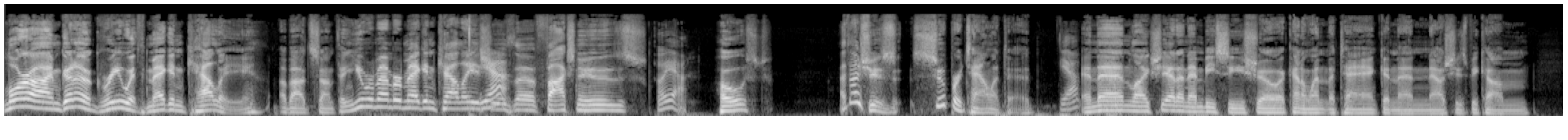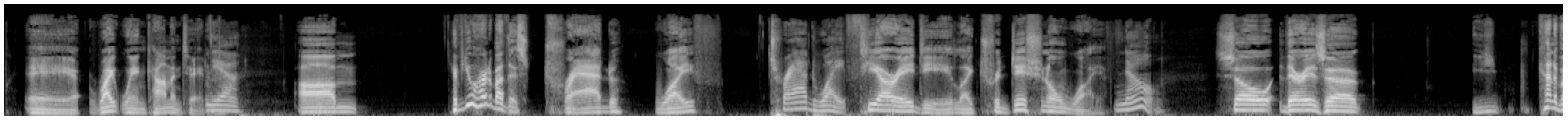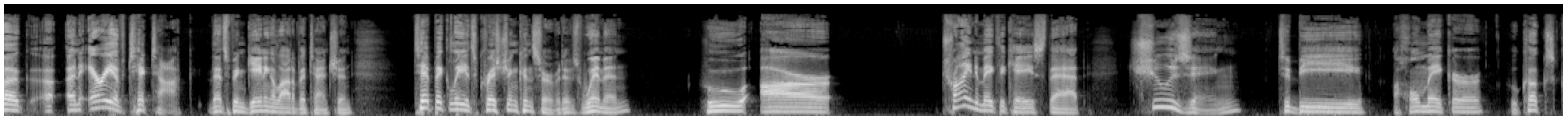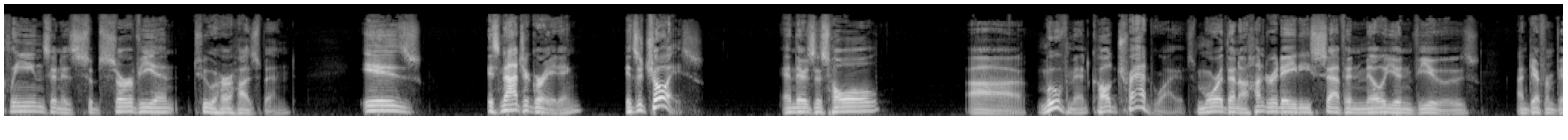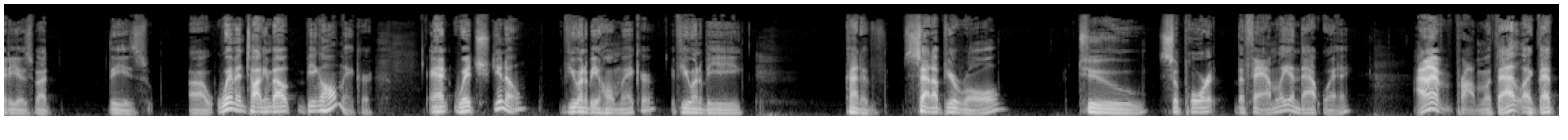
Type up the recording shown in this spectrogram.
Laura, I'm going to agree with Megyn Kelly about something. You remember Megyn Kelly? She Yeah. was the Fox News Oh yeah, host. I thought she was super talented. yeah. And then, like, she had an NBC show. It kind of went in the tank, and then now she's become a right wing commentator. yeah. Um, have you heard about this trad wife? Trad wife. T R A D, like traditional wife. No. So there is a kind of a, a an area of TikTok that's been gaining a lot of attention. Typically, it's Christian conservatives, women, who are trying to make the case that choosing to be a homemaker who cooks, cleans, and is subservient to her husband is is not degrading. It's a choice. And there's this whole uh, movement called Tradwives. More than 187 million views on different videos about these uh, women talking about being a homemaker. And which, you know, if you want to be a homemaker, if you want to be kind of set up your role to support the family in that way, I don't have a problem with that. Like that,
